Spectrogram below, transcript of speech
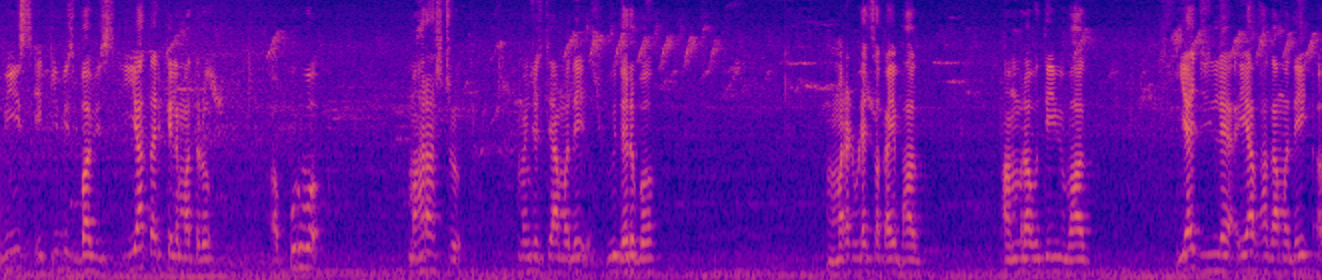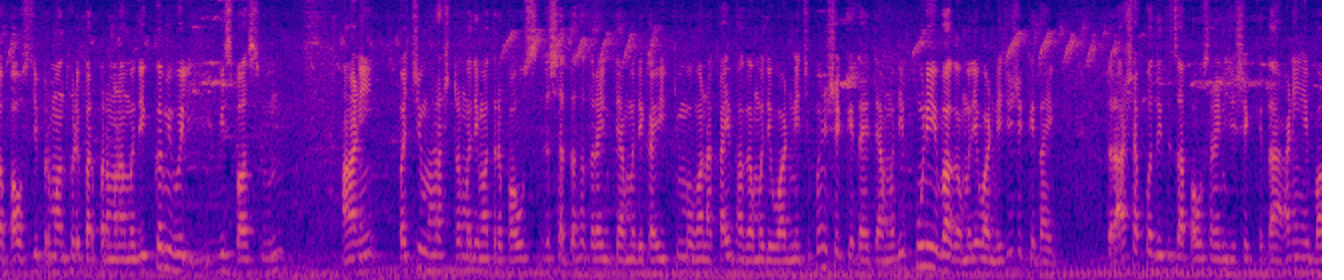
वीस एकवीस बावीस या तारखेला मात्र पूर्व महाराष्ट्र म्हणजेच त्यामध्ये विदर्भ मराठवाड्याचा काही भाग अमरावती विभाग या जिल्ह्या या भागामध्ये पावसाचे प्रमाण थोडेफार प्रमाणामध्ये कमी होईल वीसपासून. आणि पश्चिम महाराष्ट्रामध्ये मात्र पाऊस जसा तसाच राहील त्यामध्ये काही किंबहुना काही भागामध्ये वाढण्याची पण शक्यता आहे त्यामध्ये पुणे विभागामध्ये वाढण्याची शक्यता आहे. तर अशा पद्धतीचा पाऊस राहण्याची शक्यता आणि हे बा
